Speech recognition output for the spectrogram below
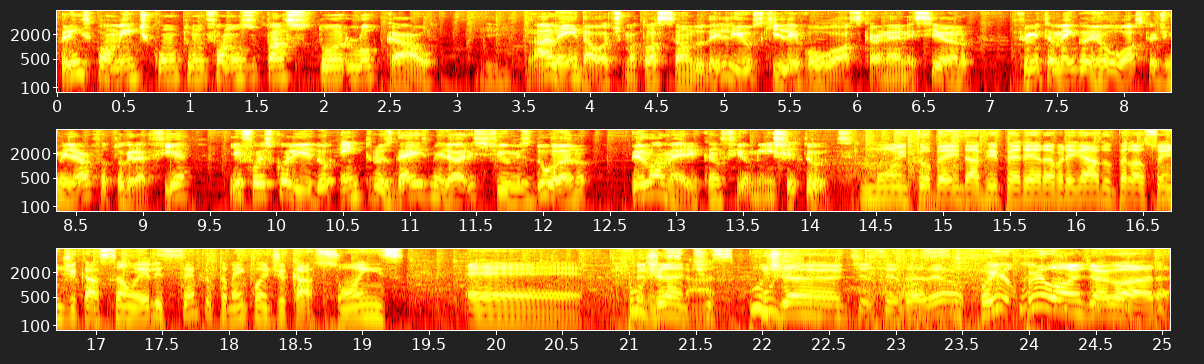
principalmente contra um famoso pastor local. Além da ótima atuação do Day-Lewis, que levou o Oscar né, nesse ano, o filme também ganhou o Oscar de melhor fotografia e foi escolhido entre os 10 melhores filmes do ano pelo American Film Institute. Muito bem, Davi Pereira, obrigado pela sua indicação. Ele sempre também com indicações é, pujantes, pujantes, entendeu? Fui, fui longe agora.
